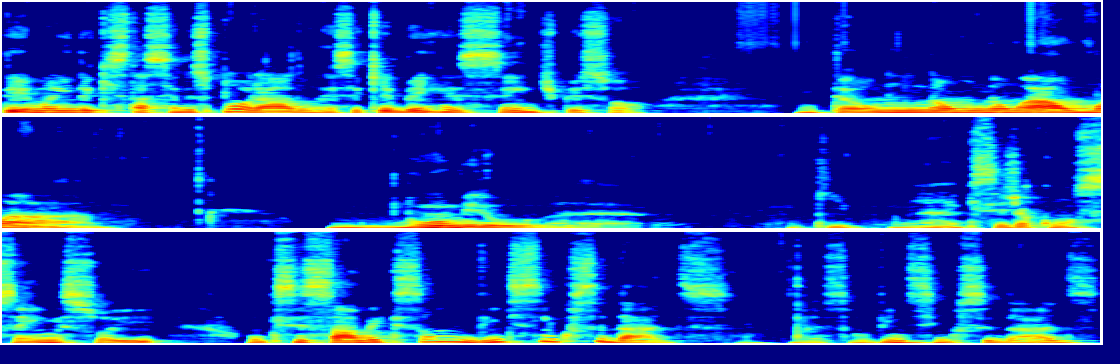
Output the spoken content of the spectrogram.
tema ainda que está sendo explorado, né? Esse aqui é bem recente, pessoal. Então não, não há uma, um número é, que, né, que seja consenso aí. O que se sabe é que são 25 cidades. Né? São 25 cidades.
